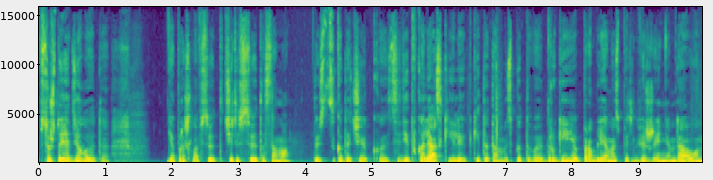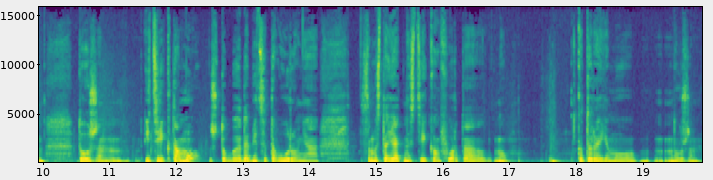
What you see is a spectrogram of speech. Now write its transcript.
все, что я делаю, это я прошла все это через все это сама. То есть, когда человек сидит в коляске или какие-то там испытывает другие проблемы с передвижением, да, он должен идти к тому, чтобы добиться того уровня самостоятельности и комфорта, ну, который ему нужен.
